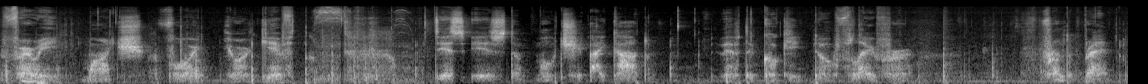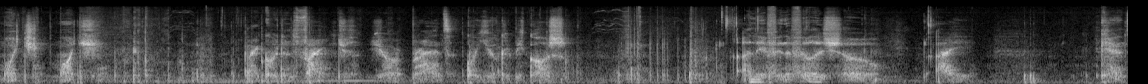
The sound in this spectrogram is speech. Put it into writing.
very much for your gift. This is the mochi I got with the cookie dough flavor from the bread Wochi Mochi. I couldn't find your brand Kuyuki because I live in a village so I can't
